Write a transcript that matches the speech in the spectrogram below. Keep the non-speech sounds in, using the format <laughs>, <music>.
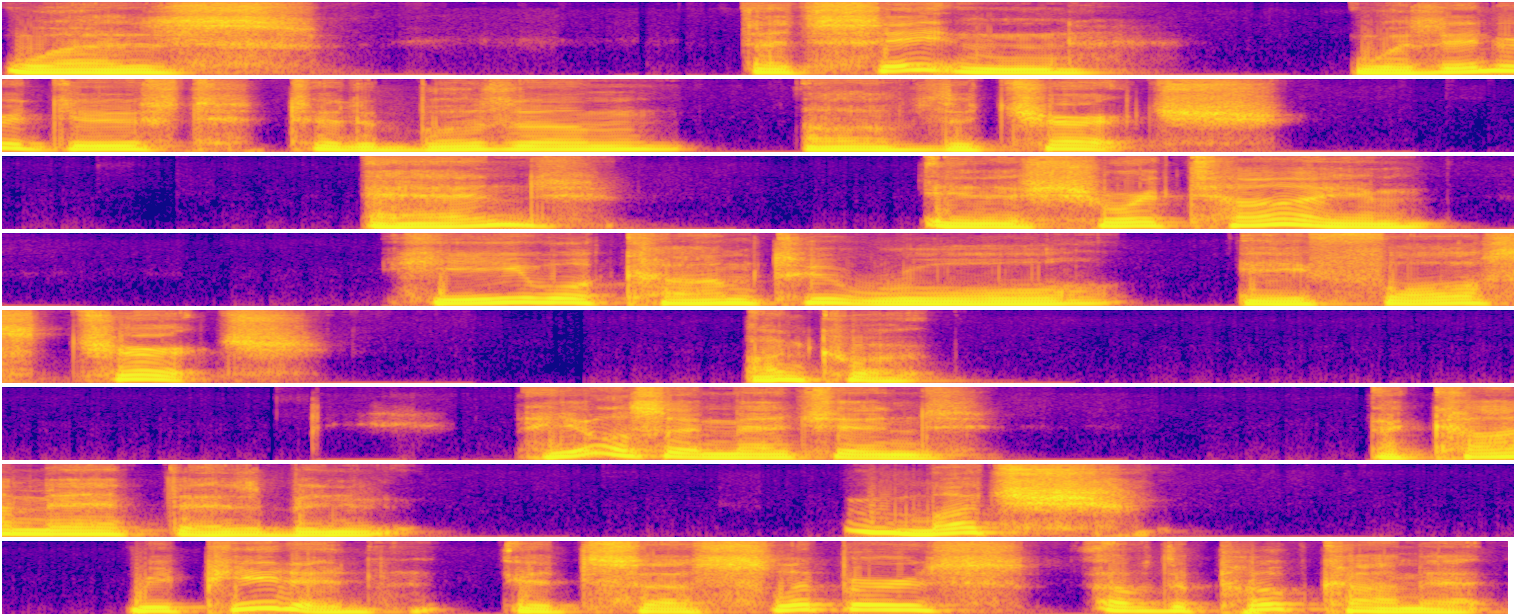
was that Satan was introduced to the bosom of the church. And in a short time, he will come to rule a false church. Unquote. He also mentioned a comment that has been much repeated. It's uh, slippers of the Pope comment.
